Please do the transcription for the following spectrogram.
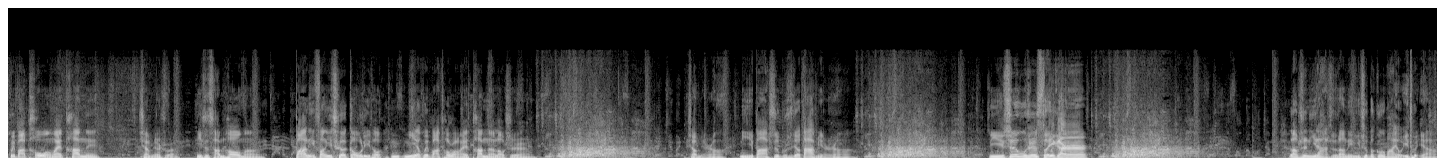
会把头往外探呢？小明说：“你是三炮吗？把你放一车狗里头，你你也会把头往外探呢？”老师，小明啊，你爸是不是叫大明啊？你是不是随根儿？老师，你咋知道呢？你是不是跟我爸有一腿呀？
